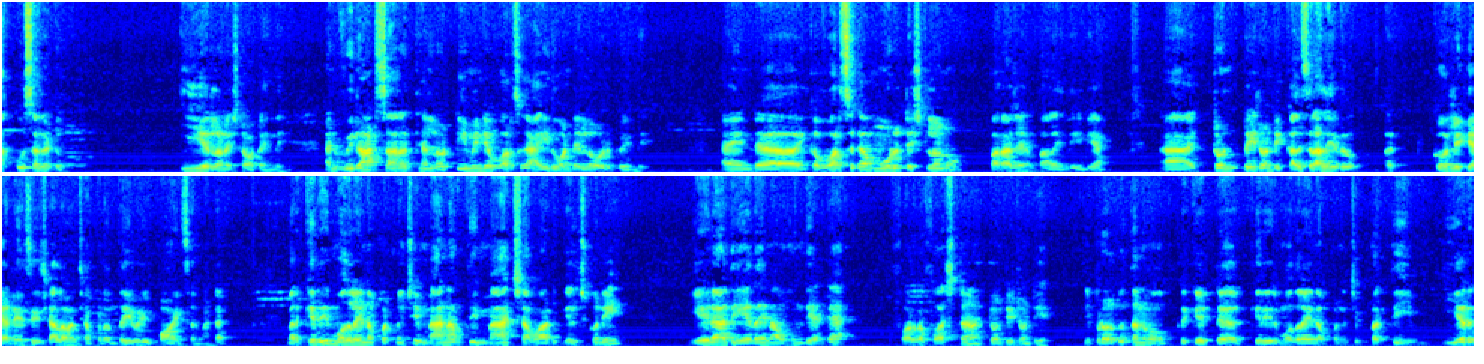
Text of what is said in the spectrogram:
తక్కువ సగటు ఈ ఇయర్లోనే స్టార్ట్ అయింది. అండ్ విరాట్ సారథ్యంలో టీమిండియా వరుసగా ఐదు వన్డేల్లో ఓడిపోయింది. అండ్ ఇంకా వరుసగా మూడు టెస్టులోనూ పరాజయం పాలైంది ఇండియా. ట్వంటీ ట్వంటీ కలిసి రాలేదు. కోహ్లీకి అనేసి చాలా మంది చెప్పడంతో ఇవి పాయింట్స్ అనమాట మరి కెరీర్ మొదలైనప్పటి నుంచి man of the match award గెలుచుకొని ఏడాది ఏదైనా ఉంది అంటే for the first twenty twenty ఇప్పటివరకు తను క్రికెట్ కెరీర్ మొదలైనప్పటి నుంచి ప్రతి ఇయర్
